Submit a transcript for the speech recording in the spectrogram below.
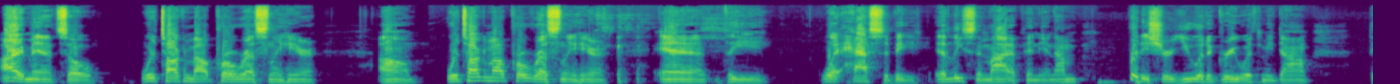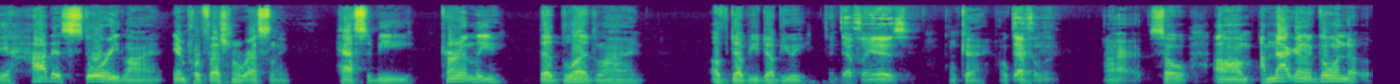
all right, man. So we're talking about pro wrestling here. Um, we're talking about pro wrestling here, and the what has to be, at least in my opinion, I'm pretty sure you would agree with me, Dom. The hottest storyline in professional wrestling has to be currently the bloodline of WWE. It definitely is. Okay. Okay. Definitely. All right. So um, I'm not going to go into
